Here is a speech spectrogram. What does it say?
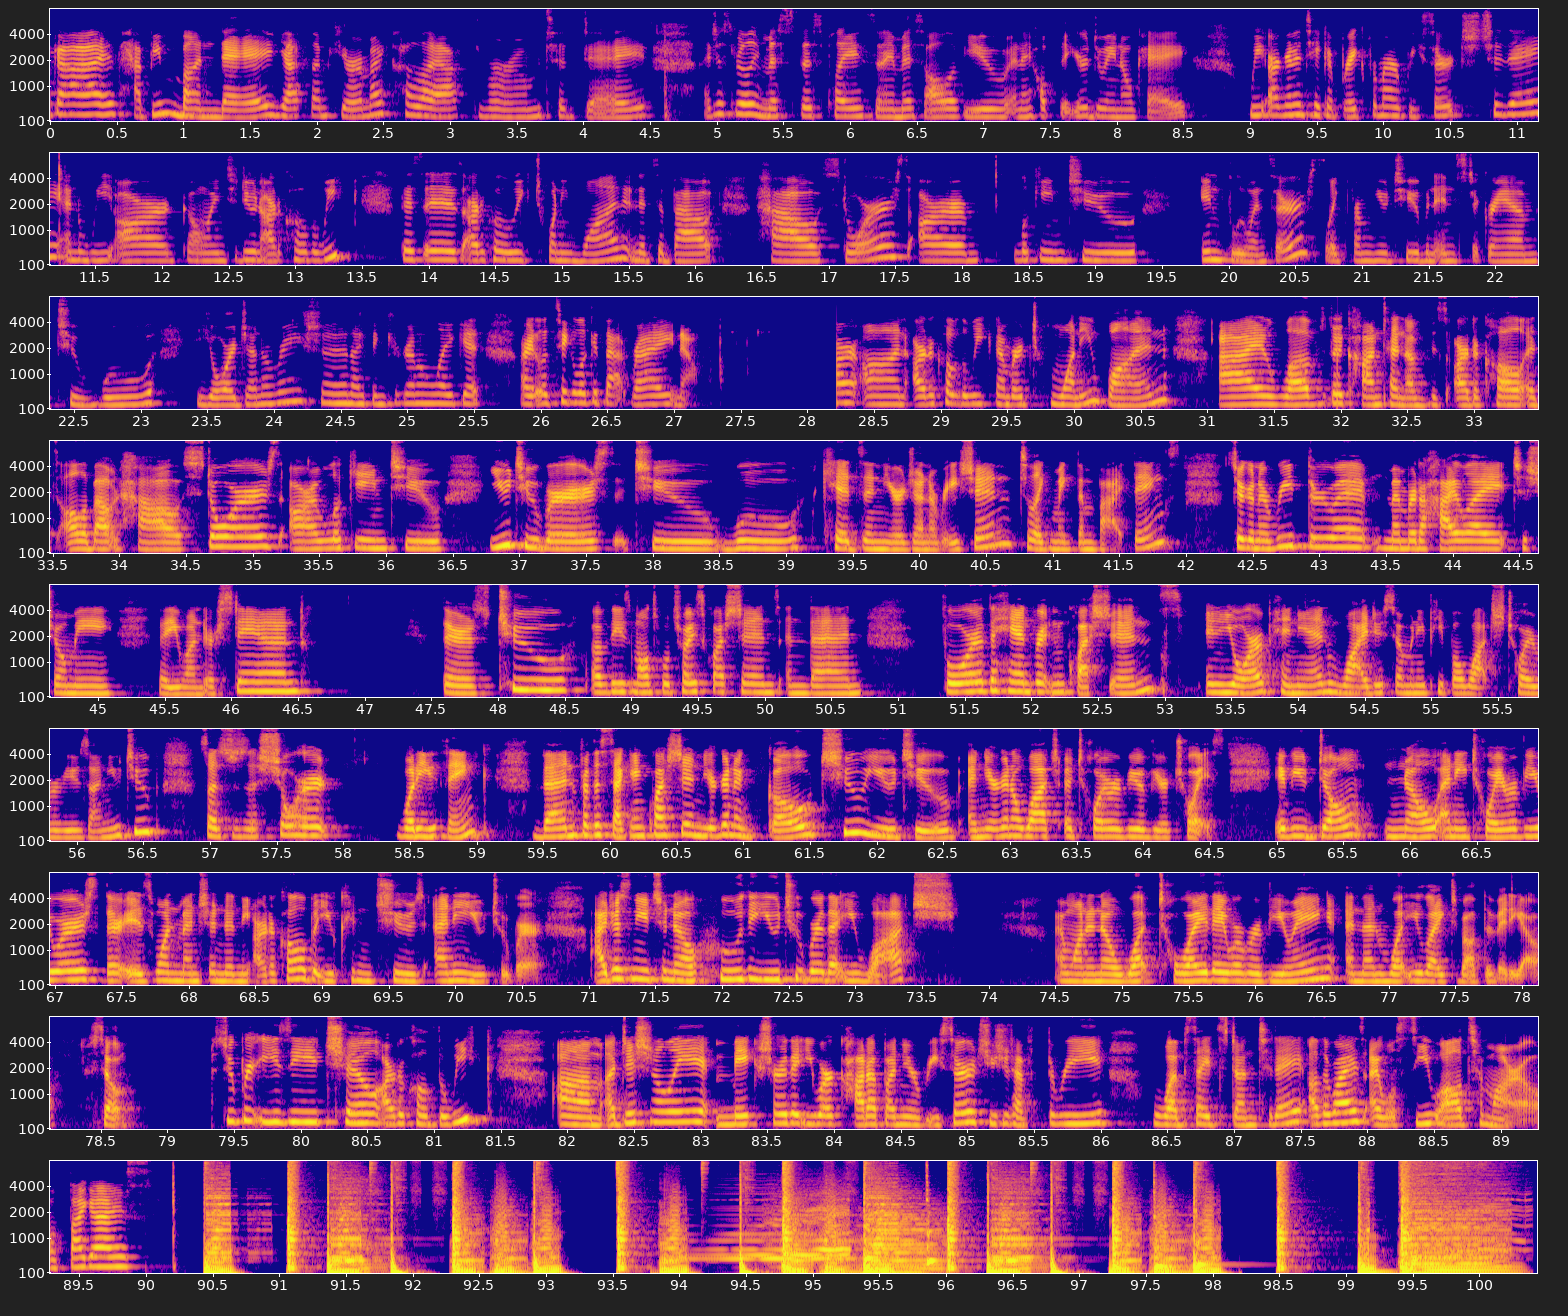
guys. Happy Monday. Yes, I'm here in my classroom today. I just really missed this place and I miss all of you, and I hope that you're doing okay. We are going to take a break from our research today and we are going to do an article of the week. This is article of the week 21, and it's about how stores are looking to influencers like from YouTube and Instagram to woo your generation. I think you're going to like it. All right, let's take a look at that right now are on article of the week number 21. I loved the content of this article. It's all about how stores are looking to YouTubers to woo kids in your generation to like make them buy things. So you're going to read through it. Remember to highlight to show me that you understand. There's two of these multiple choice questions and then for the handwritten questions, in your opinion, why do so many people watch toy reviews on YouTube? So that's just a short what do you think? Then for the second question, you're going to go to YouTube and you're going to watch a toy review of your choice. If you don't know any toy reviewers, there is one mentioned in the article, but you can choose any YouTuber. I just need to know who the YouTuber that you watch. I want to know what toy they were reviewing and then what you liked about the video. So, super easy, chill article of the week. Um, additionally, make sure that you are caught up on your research. You should have three websites done today. Otherwise, I will see you all tomorrow. Bye, guys.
